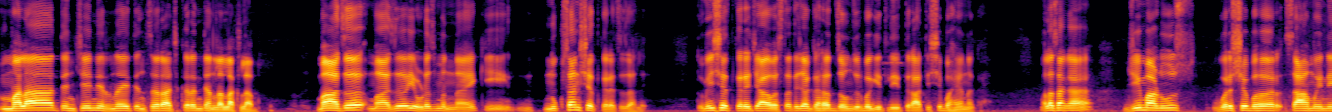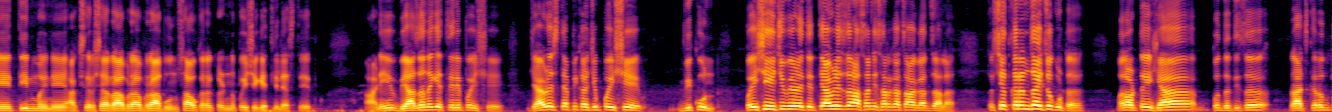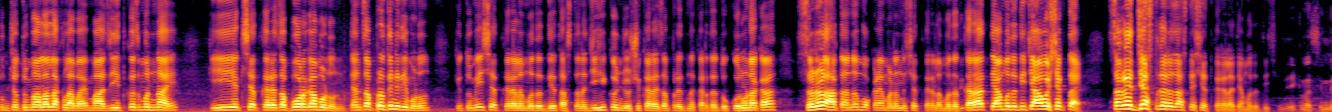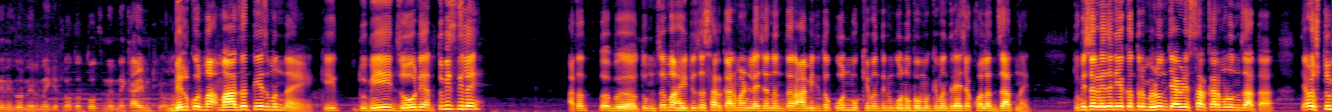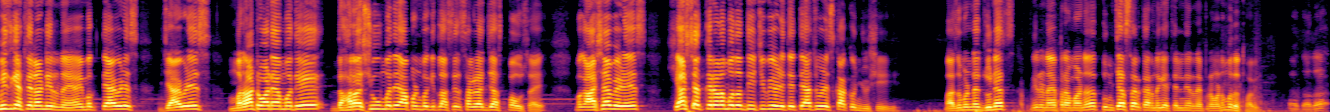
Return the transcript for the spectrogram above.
मला त्यांचे निर्णय त्यांचं राजकारण त्यांना लाखलाभ माझं माझं एवढंच म्हणणं आहे की नुकसान शेतकऱ्याचं झालं आहे तुम्ही शेतकऱ्याची अवस्था त्याच्या घरात जाऊन जर बघितली तर अतिशय भयानक आहे. मला सांगा जी माणूस वर्षभर सहा महिने तीन महिने अक्षरशः राब राब राबून सावकाराकडनं पैसे घेतलेले असतात आणि व्याजानं घेतलेले पैसे ज्यावेळेस त्या पिकाचे पैसे विकून पैसे याची वेळ येते त्यावेळेस जर असा निसर्गाचा आघात झाला तर शेतकऱ्यांना जायचं कुठं? मला वाटतं ह्या पद्धतीचं राजकारण तुमच्या तुम्हाला लकलाभ आहे माझं इतकंच म्हणणं आहे की एक शेतकऱ्याचा पोरगा म्हणून त्यांचा प्रतिनिधी म्हणून की तुम्ही शेतकऱ्याला मदत देत असताना जी ही कंजोशी करायचा प्रयत्न करताय तो करू नका. सरळ हातानं मोकळ्या मनानं शेतकऱ्याला मदत करा. त्या मदतीची आवश्यकता आहे. सगळ्यात जास्त गरज असते शेतकऱ्याला त्या मदतीची. एकनाथ शिंदेने जो निर्णय घेतला होता तोच निर्णय कायम ठेवला. बिलकुल. मा माझं तेच म्हणणं आहे की तुम्ही जो ने तुम्हीच दिलंय. आता तुमचं माहितीचं सरकार मांडल्याच्या नंतर आम्ही तिथं कोण मुख्यमंत्री आणि कोण उपमुख्यमंत्री याच्या खोलात जात नाहीत. तुम्ही सगळेजण एकत्र मिळून त्यावेळेस सरकार म्हणून जाता त्यावेळेस तुम्हीच घेतलेला निर्णय आहे. मग त्यावेळेस ज्यावेळेस मराठवाड्यामध्ये धाराशिवमध्ये आपण बघितलं असेल सगळ्यात जास्त पाऊस आहे. मग अशा वेळेस ह्या शेतकऱ्याला मदत द्यायची वेळ येते त्याच वेळेस का कंजूशी माझं म्हणणं आहे जुन्याच निर्णयाप्रमाणे तुमच्या सरकारनं घेतलेल्या निर्णयाप्रमाणे मदत व्हावी. दादा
